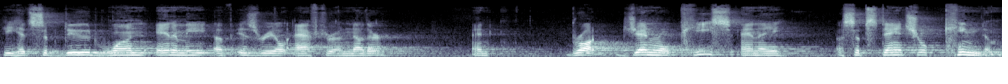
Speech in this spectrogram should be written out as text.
He had subdued one enemy of Israel after another and brought general peace and a, a substantial kingdom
